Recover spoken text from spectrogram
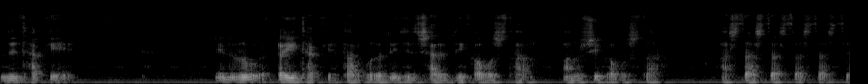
যদি থাকে, এগুলো একটাই থাকে। তারপরে নিজের শারীরিক অবস্থা, মানসিক অবস্থা আস্তে আস্তে আস্তে আস্তে আস্তে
